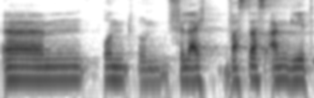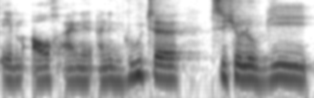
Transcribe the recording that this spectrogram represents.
ähm, und, und vielleicht, was das angeht, eben auch eine, eine gute Psychologie,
